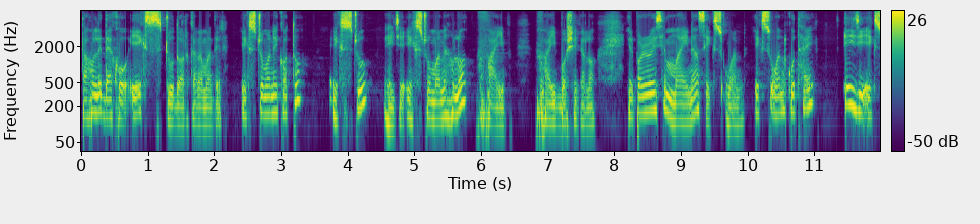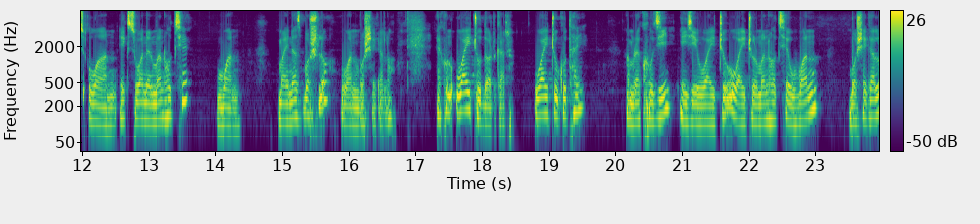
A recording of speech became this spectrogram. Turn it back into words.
তাহলে দেখো এক্স টু দরকার আমাদের। এক্স টু মানে কত? এক্স টু, এই যে এক্স টু মানে হলো ফাইভ। ফাইভ বসে গেল। এরপরে রয়েছে minus X one. X one কোথায়? এই যে এক্স ওয়ান এক্স ওয়ানের মান হচ্ছে ওয়ান মাইনাস বসল ওয়ান বসে গেল। এখন ওয়াই টু দরকার। ওয়াই টু কোথায়? আমরা খুঁজি, এই যে ওয়াই টু ওয়াই টুর মান হচ্ছে ওয়ান বসে গেল।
